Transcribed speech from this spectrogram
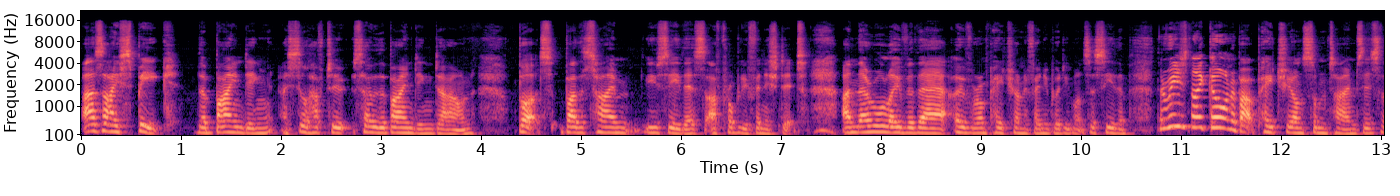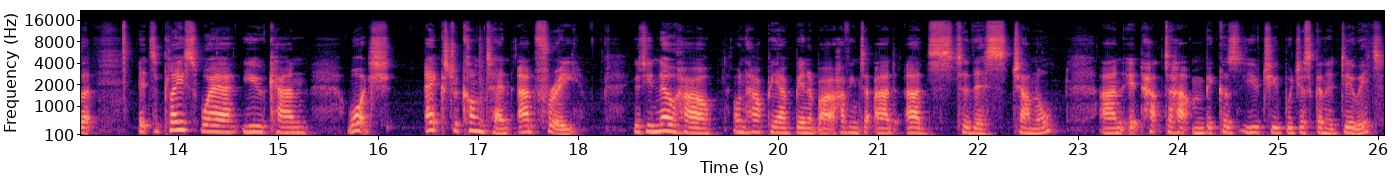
as I speak, the binding, I still have to sew the binding down, but by the time you see this, I've probably finished it. And they're all over there, over on Patreon if anybody wants to see them. The reason I go on about Patreon sometimes is that it's a place where you can watch extra content ad-free because you know how unhappy I've been about having to add ads to this channel and it had to happen because YouTube were just going to do it.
